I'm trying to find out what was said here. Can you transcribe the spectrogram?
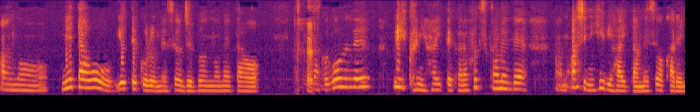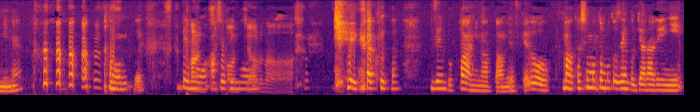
あの、ネタを言ってくるんですよ、自分のネタを。なんかゴールデンウィークに入ってから2日目で、あの、足にひび入ったんですよ、彼にね。本当に。でも、遊びパンチあるのな計画が全部パーになったんですけど、まあ私もともと全部ギャラリーに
